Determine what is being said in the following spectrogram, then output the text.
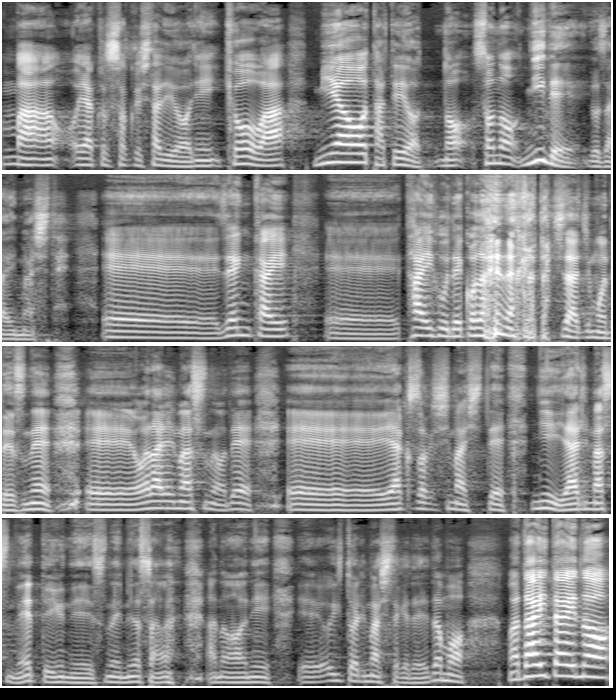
まあ、お約束したように今日は「宮を建てよ」のその2でございまして、えー、前回、えー、台風で来られなかった人たちもですね、えー、おられますので、えー、約束しまして2やりますねっていうふうにですね皆さんあのに、えー、言っておりましたけれども、まあ、大体の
